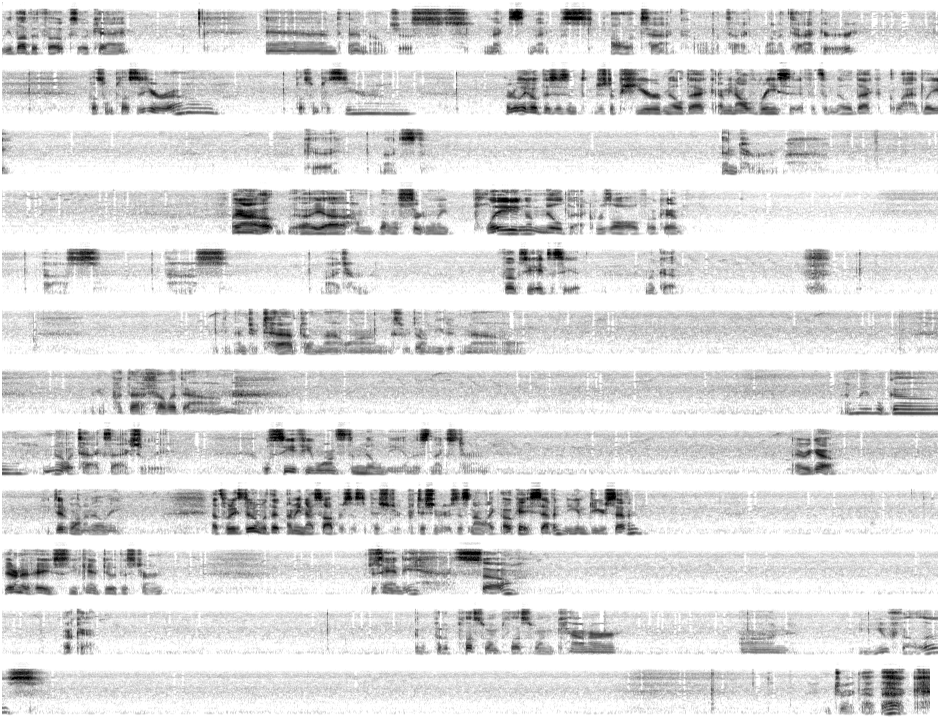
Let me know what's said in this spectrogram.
We love it, folks. Okay. And then I'll just, next, next, all attack, all attack, one attacker. Plus one plus zero, plus one plus zero. I really hope this isn't just a pure mill deck. I mean, I'll race it if it's a mill deck, gladly. Okay, next. End turn. Oh, uh, yeah, I'm almost certainly playing a mill deck. Resolve, okay. Pass. Pass. My turn. Folks, you hate to see it. Okay. We can enter tapped on that one because we don't need it now. We can put that fella down. And we will go no attacks, actually. We'll see if he wants to mill me in this next turn. There we go. He did want to mill me. That's what he's doing with it. I mean, I saw persistent petitioners. It's not like, okay, seven, you can do your seven? They don't have haste, so you can't do it this turn. Which is handy. So, Okay. I'm Gonna put a plus one plus one counter on you fellows. Drag that back.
